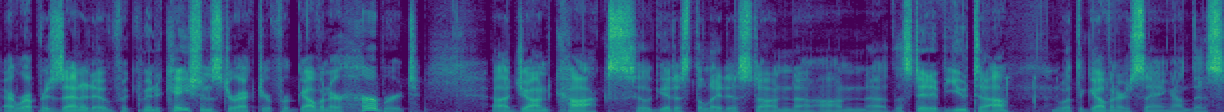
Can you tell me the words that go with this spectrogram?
a representative, a communications director for Governor Herbert, uh, Jon Cox. He'll get us the latest on uh, on uh, the state of Utah and what the governor is saying on this.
